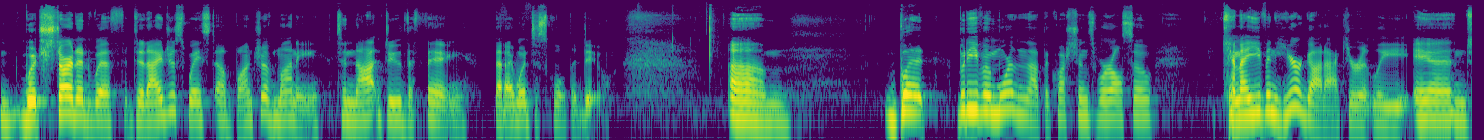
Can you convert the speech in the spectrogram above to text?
which started with Did I just waste a bunch of money to not do the thing that I went to school to do? Um, but, but even more than that, the questions were also Can I even hear God accurately? And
